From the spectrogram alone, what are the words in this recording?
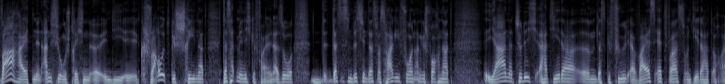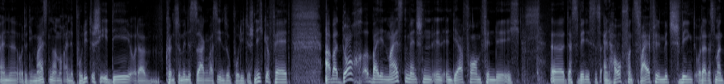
Wahrheiten in Anführungsstrichen äh, in die äh, Crowd geschrien hat, das hat mir nicht gefallen. Also das ist ein bisschen das, was Hagi vorhin angesprochen hat. Ja, natürlich hat jeder ähm, das Gefühl, er weiß etwas und jeder hat auch eine, oder die meisten haben auch eine politische Idee oder können zumindest sagen, was ihnen so politisch nicht gefällt. Aber doch äh, bei den meisten Menschen in, in der Form finde ich, äh, dass wenigstens ein Hauch von Zweifel mitschwingt oder dass man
